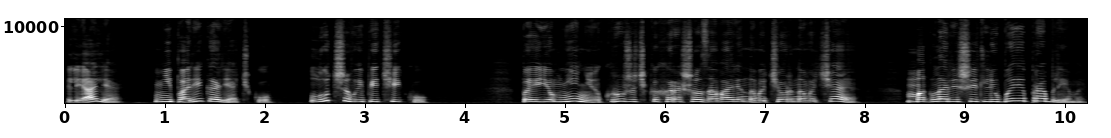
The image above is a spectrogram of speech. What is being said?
«Ляля, не пари горячку, лучше выпей чайку». По ее мнению, кружечка хорошо заваренного черного чая могла решить любые проблемы,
